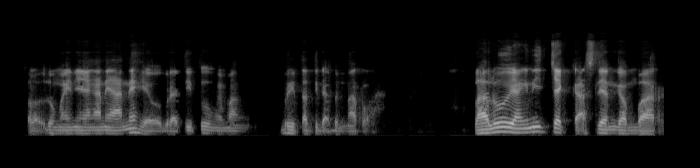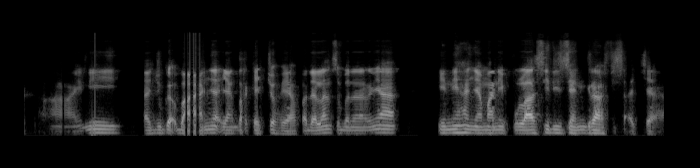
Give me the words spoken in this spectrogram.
Kalau domainnya yang aneh-aneh ya berarti itu memang berita tidak benar lah. Lalu yang ini cek keaslian gambar. Nah, ini juga banyak yang terkecoh ya. Padahal sebenarnya ini hanya manipulasi desain grafis aja.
